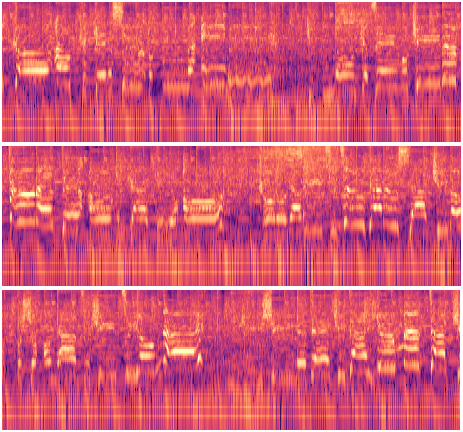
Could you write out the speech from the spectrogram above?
いこう。駆け出す運命に。日の風を切る船で追いかけよう。転がり続け先の保証など必要ない。握りしめてきた夢だけ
